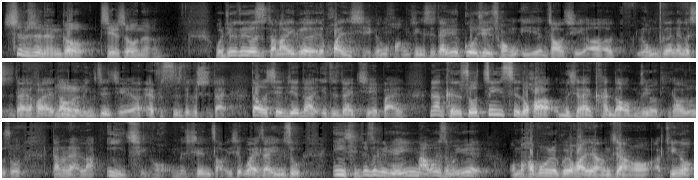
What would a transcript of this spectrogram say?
是不是能够接受呢？我觉得这就是找到一个换血跟黄金时代，因为过去从以前早期呃龙哥那个时代，后来到了林志杰 F 四这个时代，到了现阶段一直在接班。那可能说这一次的话，我们现在看到我们这有提到，就是说，当然啦，疫情哦，我们先找一些外在因素，疫情就是个原因嘛？为什么？因为我们好不容易规划杨将哦，阿 Tino。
